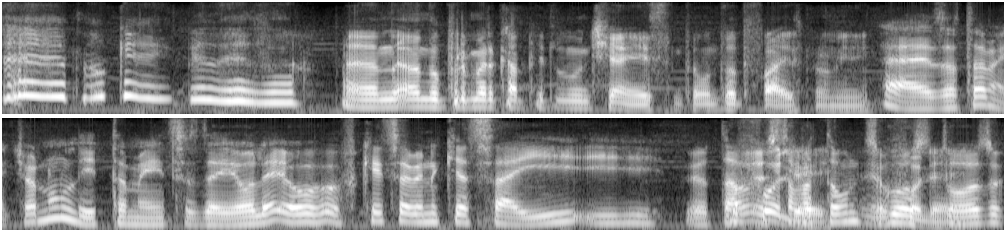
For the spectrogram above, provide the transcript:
É, ok, beleza. É, no primeiro capítulo não tinha isso, então tanto faz pra mim. É, exatamente. Eu não li também esses daí. Eu, eu fiquei sabendo que ia sair e eu, tava, eu, eu estava tão desgostoso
